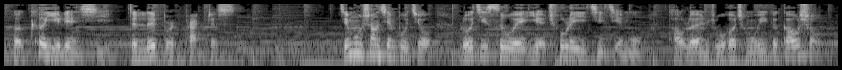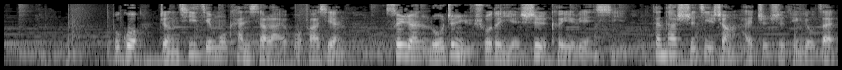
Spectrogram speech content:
和刻意练习 （deliberate practice）？节目上线不久，逻辑思维也出了一期节目，讨论如何成为一个高手。不过，整期节目看下来，我发现，虽然罗振宇说的也是刻意练习。但它实际上还只是停留在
